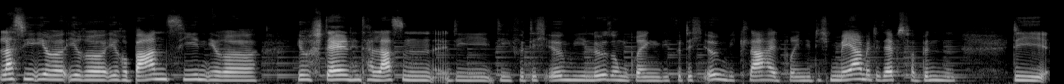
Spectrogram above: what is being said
lass sie ihre, ihre, ihre Bahnen ziehen, ihre, ihre Stellen hinterlassen, die, die für dich irgendwie Lösungen bringen, die für dich irgendwie Klarheit bringen, die dich mehr mit dir selbst verbinden, die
